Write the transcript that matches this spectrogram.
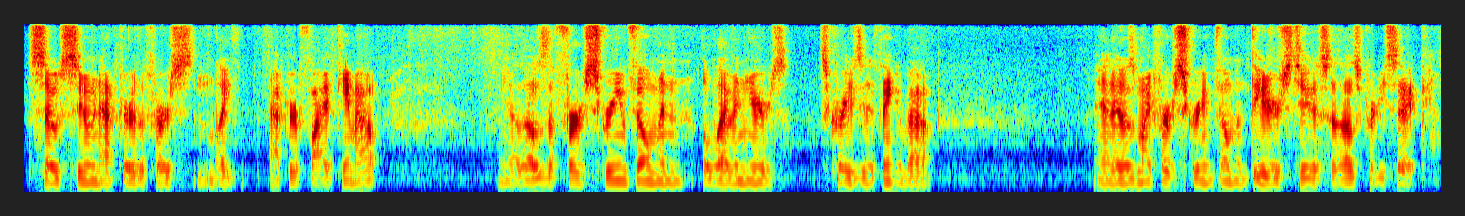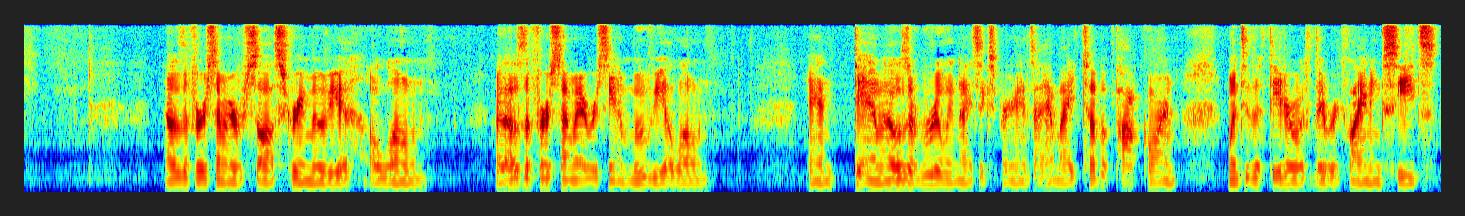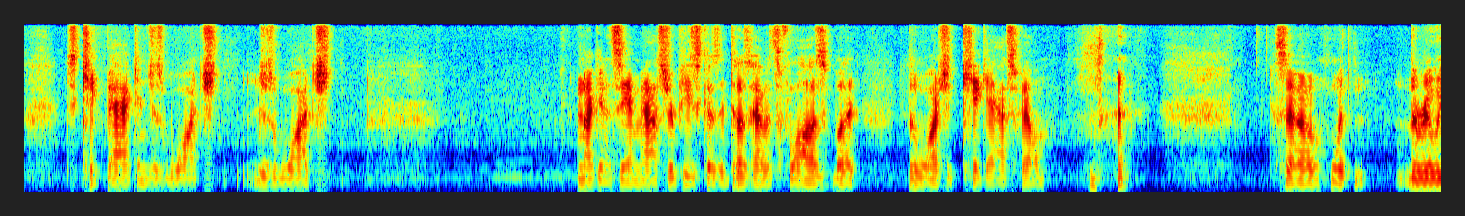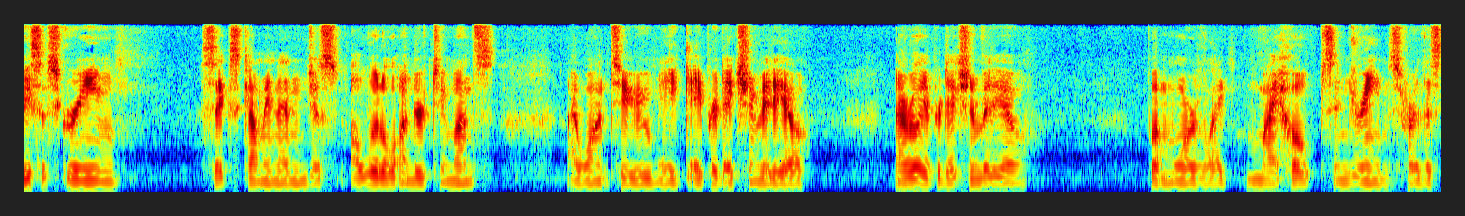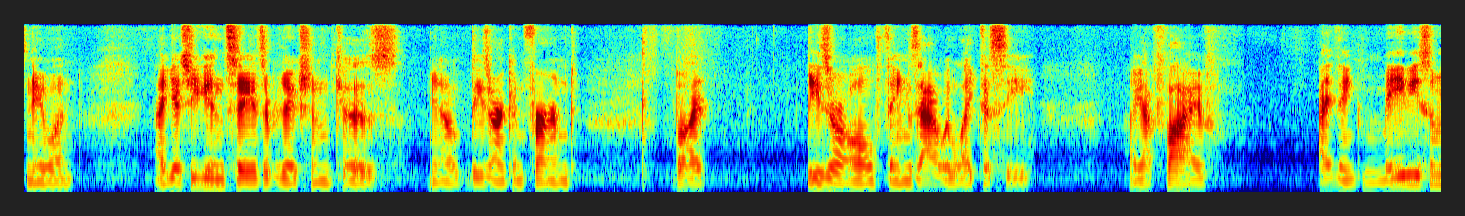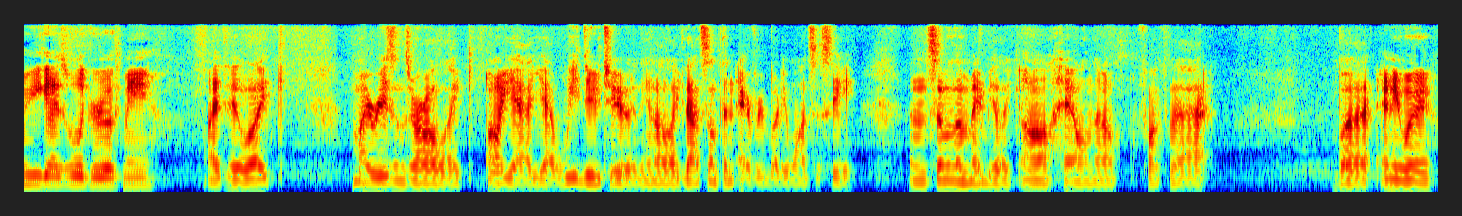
so soon after the first, like, after 5 came out. You know, that was the first Scream film in 11 years. It's crazy to think about and it was my first Scream film in theaters too, so that was pretty sick. That was the first time I ever saw a Scream movie alone. Or that was the first time I ever seen a movie alone. And damn, that was a really nice experience. I had my tub of popcorn, went to the theater with the reclining seats, just kicked back and just watched, just watched. I'm not gonna say a masterpiece because it does have its flaws, but just watch a kick-ass film. So, with the release of Scream 6 coming in just a little under two months, I want to make a prediction video. Not really a prediction video, but more of like my hopes and dreams for this new one. I guess you can say it's a prediction because, you know, these aren't confirmed, but these are all things I would like to see. I got five I think maybe some of you guys will agree with me. I feel like my reasons are all like, oh yeah, yeah, we do too. And, you know, like that's something everybody wants to see. And some of them might be like, oh hell no, fuck that. But anyway,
